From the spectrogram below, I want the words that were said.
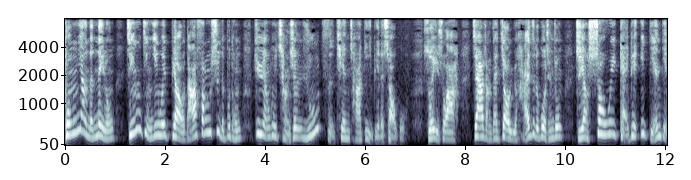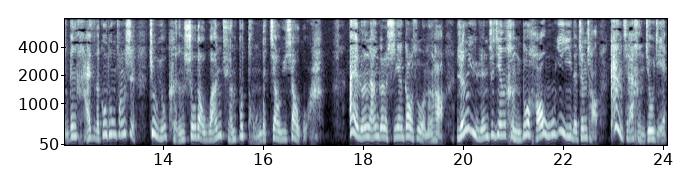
同样的内容，仅仅因为表达方式的不同，居然会产生如此天差地别的效果。所以说啊，家长在教育孩子的过程中，只要稍微改变一点点跟孩子的沟通方式，就有可能收到完全不同的教育效果啊。艾伦·兰格的实验告诉我们：哈，人与人之间很多毫无意义的争吵，看起来很纠结，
